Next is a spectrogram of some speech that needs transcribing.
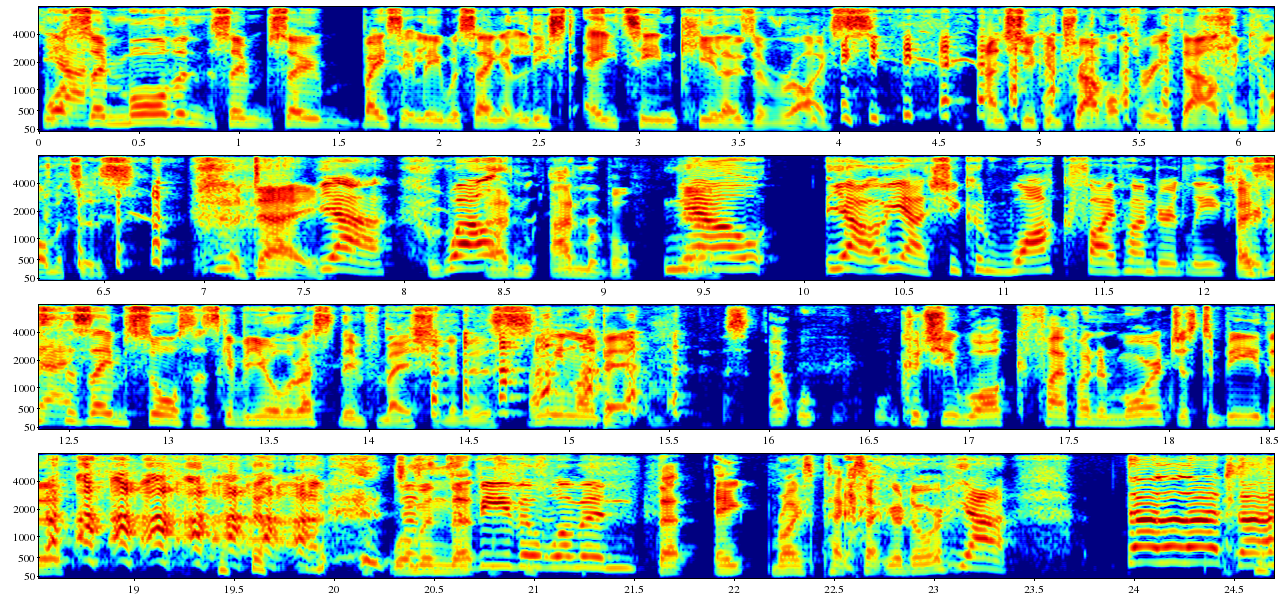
What? Yeah. So more than so. So basically, we're saying at least eighteen kilos of rice, and she can travel three thousand kilometers a day. Yeah. Well, Adm- admirable. now Yeah, oh yeah, she could walk 500 leagues per Is this day. the same source that's giving you all the rest of the information in this? I mean, like, bit. uh, w- w- could she walk 500 more just to be the Just woman to that be the woman. that ate rice pecks at your door? Yeah. Da, da, da,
